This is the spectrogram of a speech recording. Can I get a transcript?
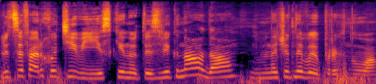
Люцифер хотів її скинути з вікна, да, і вона чуть не випригнула,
